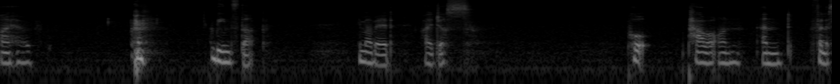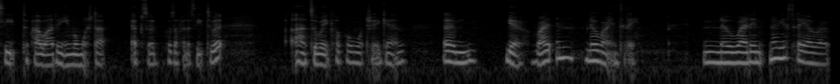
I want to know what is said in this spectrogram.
I have been stuck in my bed. I just put power on and fell asleep to power. I didn't even watch that episode because I fell asleep to it. I had to wake up and watch it again. Um, yeah, writing, no writing today. No writing. No, yesterday I wrote.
